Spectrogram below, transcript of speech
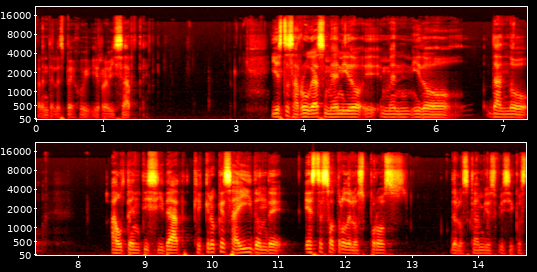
frente al espejo y revisarte. Y estas arrugas me han ido, eh, me han ido dando autenticidad, que creo que es ahí donde este es otro de los pros de los cambios físicos.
